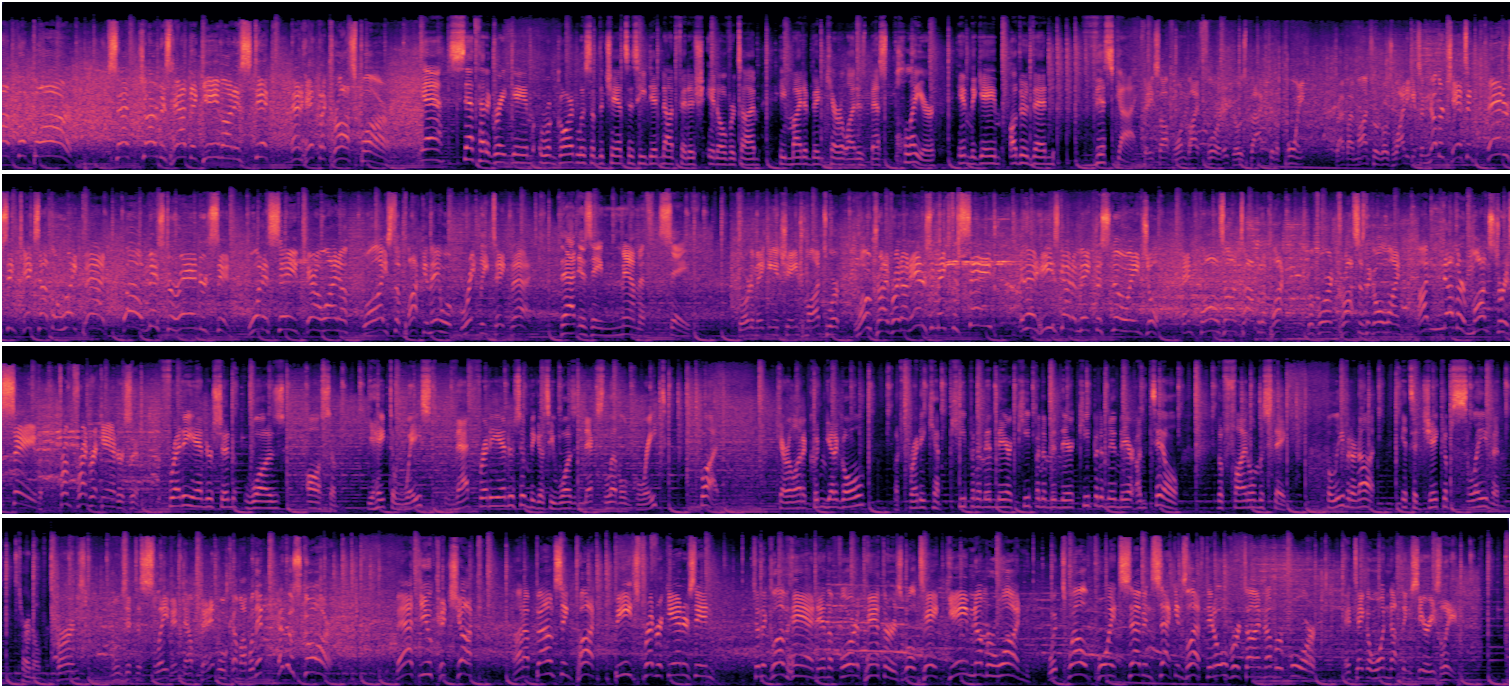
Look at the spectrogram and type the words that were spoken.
Seth Jarvis had the game on his stick and hit the crossbar. Yeah, Seth had a great game, regardless of the chances he did not finish in overtime. He might have been Carolina's best player in the game, other than this guy. Face off won by Florida. Goes back to the point. Grabbed by Montour goes wide. He gets another chance, and Andersen kicks out the right pad. Oh, Mr. Andersen. What a save. Carolina will ice the puck, and they will greatly take that. That is a mammoth save. Florida making a change. Montour, low drive right on Andersen, makes the save, and then he's got to make the snow angel and falls on top of the puck before it crosses the goal line. Another monstrous save from Frederik Andersen. Freddie Andersen was awesome. You hate to waste that Freddie Andersen because he was next level great, but Carolina couldn't get a goal. But Freddie kept keeping him in there, keeping him in there, keeping him in there until the final mistake. Believe it or not, it's a Jaccob Slavin turnover. Burns moves it to Slavin. Now Bennett will come up with it, and the score! Matthew Tkachuk on a bouncing puck beats Frederik Andersen to the glove hand, and the Florida Panthers will take game number one with 12.7 seconds left in overtime number four and take a 1 0 series lead.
